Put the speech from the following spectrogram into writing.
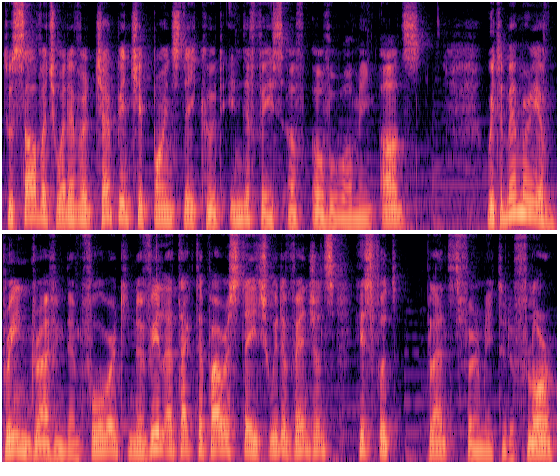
to salvage whatever championship points they could in the face of overwhelming odds. With the memory of Breen driving them forward, Neuville attacked the power stage with a vengeance, his foot planted firmly to the floor.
